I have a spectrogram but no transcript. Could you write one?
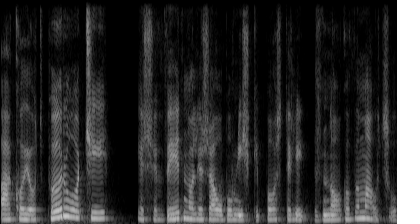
A ko je odprl oči, je še vedno ležal v bolniški posteli z nogo v mavcu.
